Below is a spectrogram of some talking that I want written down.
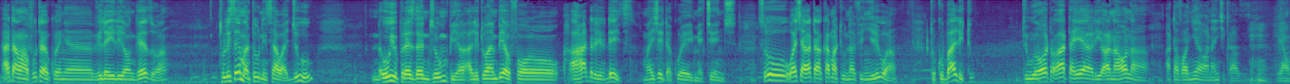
hata mafuta kwenye vile iliongezwa tulisema tu ni sawa juu huyu president mpya alituambia for 100 days maisha itakuwa imechange, so wacha hata kama tunafinyiriwa tukubali tu juu hata- yeye anaona atafanyia wananchi kazi yeah.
